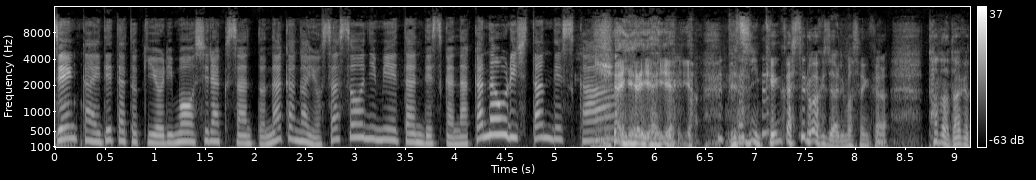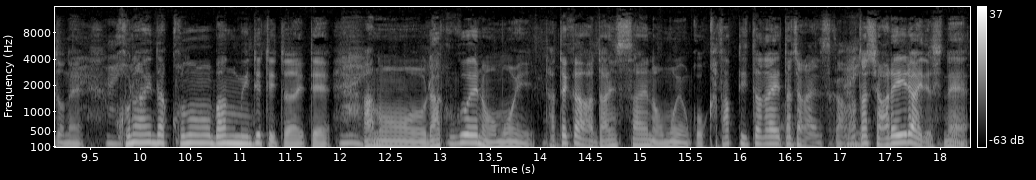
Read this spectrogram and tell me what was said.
前回出た時よりも志らくさんと仲が良さそうに見えたんですが仲直りしたんですか？いやいやいやいやいや別に喧嘩してるわけじゃありませんから。ただだけどね、はい。この間この番組に出ていただいて、はい。あのー落語への思い立川談志さんへの思いをこう語っていただいたじゃないですか、はい。私あれ以来ですね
